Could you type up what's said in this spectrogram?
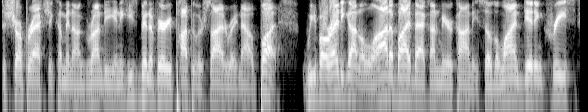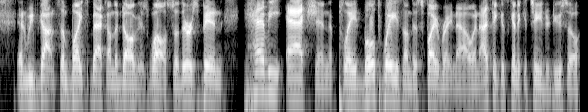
the sharper action come in on Grundy, and he's been a very popular side right now. But we've already got a lot of buyback on Mirakani, so the line did increase, and we've gotten some bites back on the dog as well. So there's been heavy action played both ways on this fight right now, and I think it's going to continue to do so.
